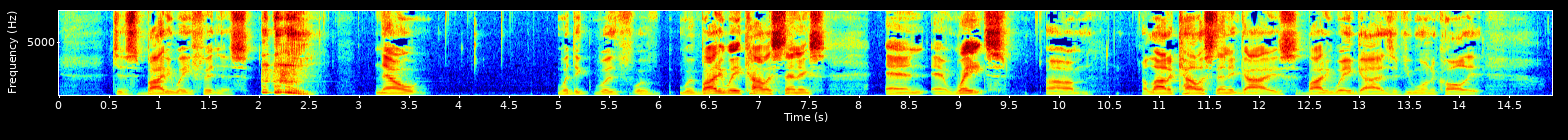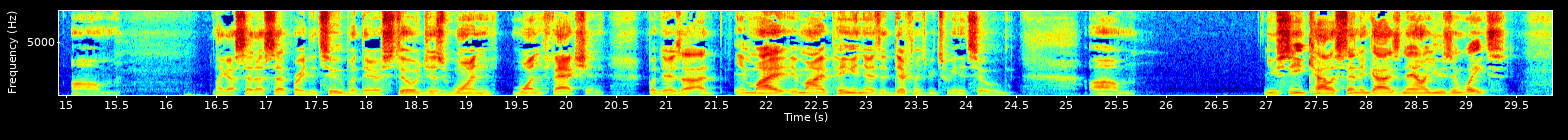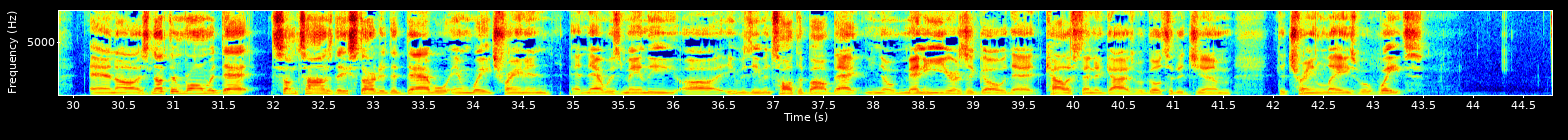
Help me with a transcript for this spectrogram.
just body weight fitness. now, with the with with, with body weight calisthenics and and weights, um, a lot of calisthenic guys, body weight guys, if you want to call it, um, like I said, I separate the two, but they're still just one one faction. But there's a, in my in my opinion, there's a difference between the two. Um, you see calisthenic guys now using weights, and uh, there's nothing wrong with that. Sometimes they started to dabble in weight training, and that was mainly uh, it was even talked about back you know many years ago that calisthenic guys would go to the gym to train legs with weights.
